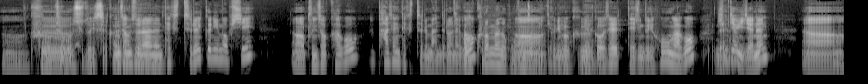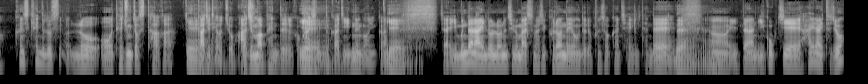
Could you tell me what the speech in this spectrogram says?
어, 그렇게 그 볼 수도 있을까요? 홍상수라는 네. 텍스트를 끊임없이 어, 분석하고 파생 텍스트를 만들어내고 아, 그런 면은 공통점이 어. 그리고 그것에 대중들이 호응하고 네. 심지어 이제는 어, 큰 스캔들로 어, 대중적 스타가까지 예, 예. 되었죠. 그렇죠. 아줌마 팬들 그 예, 관심들까지 있는 거니까. 예, 예. 자, 이 문단 아이돌론은 지금 말씀하신 그런 내용들을 분석한 책일 텐데 네, 네, 네. 어, 일단 이 꼭지의 하이라이트죠.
